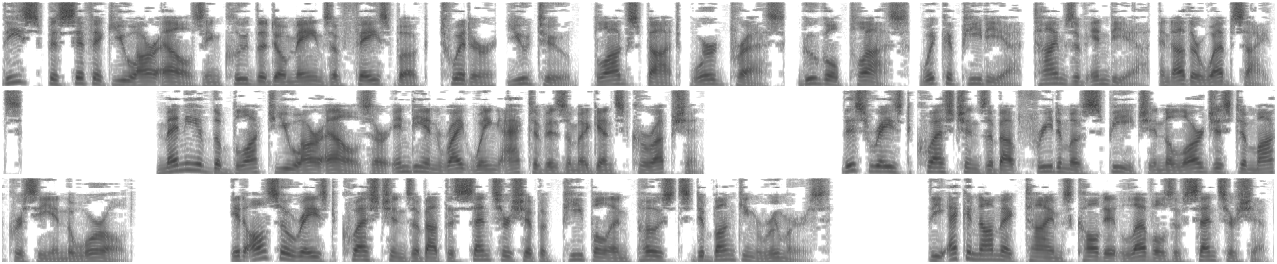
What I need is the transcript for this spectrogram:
These specific URLs include the domains of Facebook, Twitter, YouTube, Blogspot, WordPress, Google+, Wikipedia, Times of India, and other websites. Many of the blocked URLs are Indian right-wing activism against corruption. This raised questions about freedom of speech in the largest democracy in the world. It also raised questions about the censorship of people and posts debunking rumors. The Economic Times called it levels of censorship,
